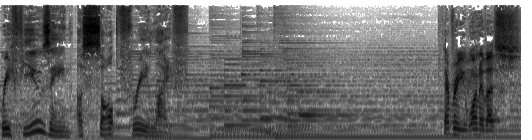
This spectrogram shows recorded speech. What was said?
Refusing a Salt Free Life. Every one of us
